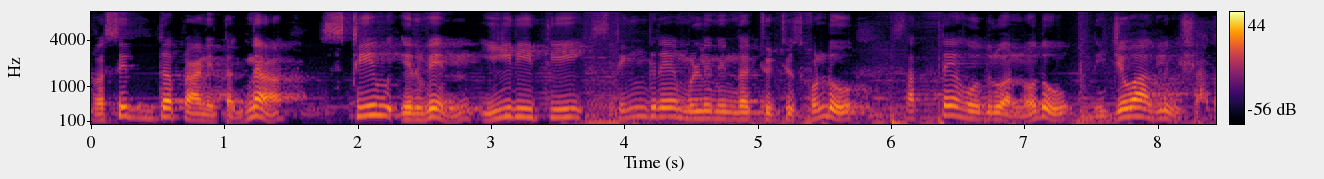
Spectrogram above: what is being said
ಪ್ರಸಿದ್ಧ ಪ್ರಾಣಿ ತಜ್ಞ ಸ್ಟೀವ್ ಇರ್ವಿನ್ ಈ ರೀತಿ ಸ್ಟಿಂಗ್ರೇ ಮುಳ್ಳಿನಿಂದ ಚುಚ್ಚಿಸಿಕೊಂಡು ಸತ್ತೇ ಹೋದ್ರು ಅನ್ನೋದು ನಿಜವಾಗ್ಲೂ ವಿಷಾದ.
